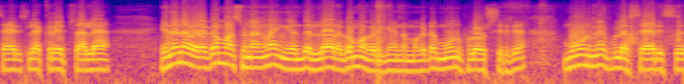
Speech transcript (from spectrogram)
சாரீஸில் கிரேப்ஸால் என்னென்ன ரகமாக சொன்னாங்கன்னா இங்கே வந்து எல்லா ரகமாக கிடைக்கும். நம்மக்கிட்ட மூணு ஃப்ளவர்ஸ் இருக்குது மூணுமே ஃபுல்லாக சாரீஸு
